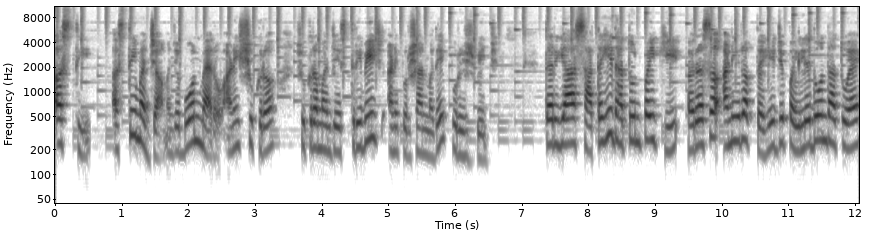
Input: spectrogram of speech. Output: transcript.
अस्थि अस्थिमज्जा म्हणजे बोन मॅरो आणि शुक्र. शुक्र म्हणजे स्त्रीबीज आणि पुरुषांमध्ये पुरुषबीज. तर या सातही धातूंपैकी रस आणि रक्त हे जे पहिले दोन धातू आहे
